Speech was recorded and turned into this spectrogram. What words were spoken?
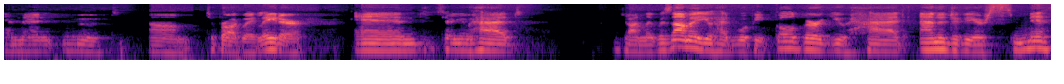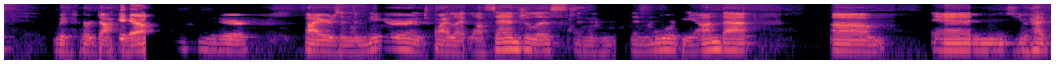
and then moved um, to Broadway later. And so you had John Leguizamo, you had Whoopi Goldberg, you had Anna Deavere Smith with her documentary theater, Fires in the Mirror and Twilight Los Angeles, and then more beyond that. Um, and you had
